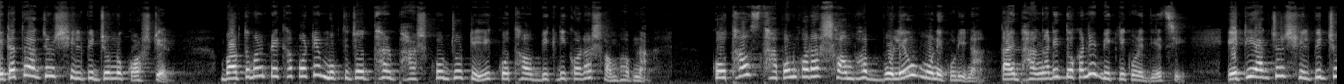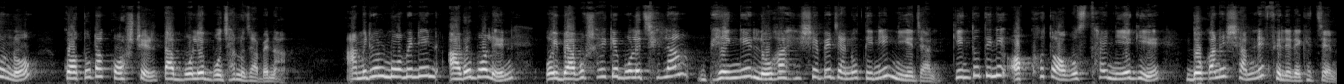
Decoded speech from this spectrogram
এটা তো একজন শিল্পীর জন্য কষ্টের। বর্তমান প্রেক্ষাপটে মুক্তিযোদ্ধার ভাস্কর্যটি কোথাও বিক্রি করা সম্ভব না। কোথাও স্থাপন করা সম্ভব বলেও মনে করি না। তাই ভাঙাড়ির দোকানে বিক্রি করে দিয়েছি। এটি একজন শিল্পীর জন্য কতটা কষ্টের তা বলে বোঝানো যাবে না। আমিরুল মোমেনিন আরও বলেন, ওই ব্যবসায়ীকে বলেছিলাম, ভেঙে লোহা হিসেবে যেন তিনি নিয়ে যান। কিন্তু তিনি অক্ষত অবস্থায় নিয়ে গিয়ে দোকানের সামনে ফেলে রেখেছেন।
